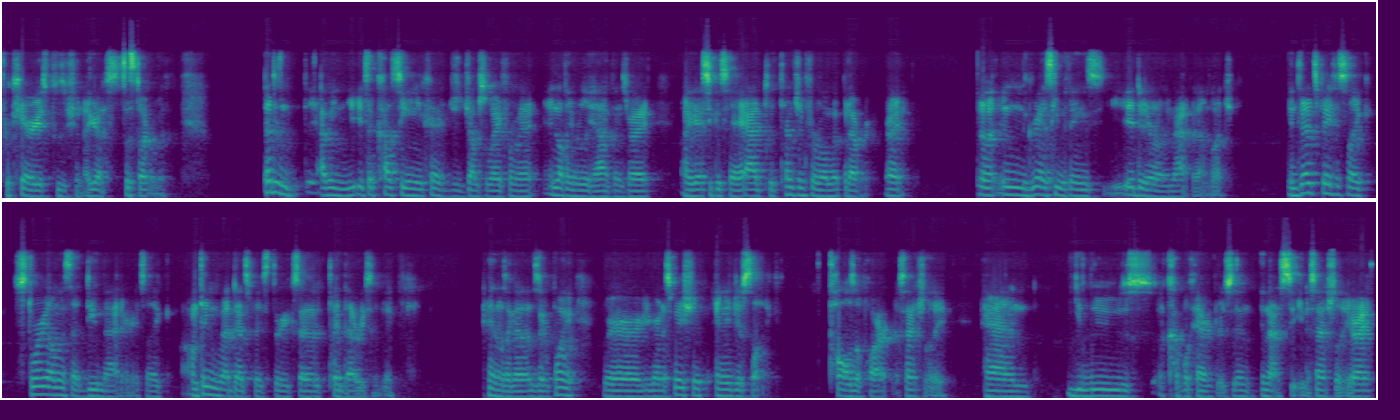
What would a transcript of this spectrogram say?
precarious position, I guess, to start with. That doesn't. I mean, it's a cutscene. Your character just jumps away from it, and nothing really happens, right? I guess you could say add to the tension for a moment, whatever, right? Uh, in the grand scheme of things, it didn't really matter that much. In Dead Space, it's like story elements that do matter. It's like I'm thinking about Dead Space Three because I played that recently, and there's like a, there's like a point where you're in a spaceship and it just like falls apart essentially, and you lose a couple characters in, in that scene essentially, right?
